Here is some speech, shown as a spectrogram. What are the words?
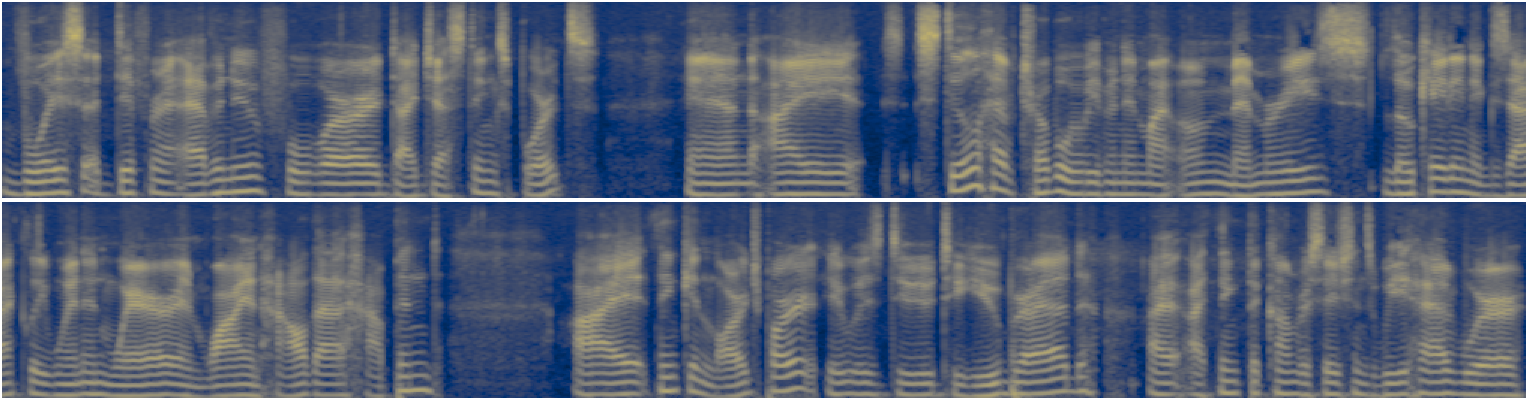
voice a different avenue for digesting sports. And I still have trouble, even in my own memories, locating exactly when and where and why and how that happened. I think in large part it was due to you, Brad. I, I think the conversations we had were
